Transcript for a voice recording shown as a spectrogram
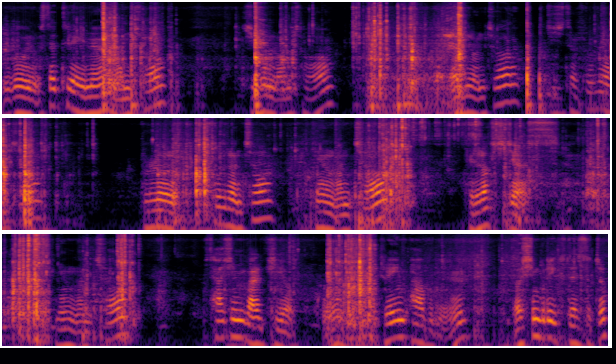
그리고 세트레이는 런처 기본 런처 레드 런처 디지털 소드 런처 블루 소드 런처 그냥 런처 갤럭시 제어스. 그냥 런처 사신 발키였고요 드레인 파브를 러신 브레이크도 했었죠?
